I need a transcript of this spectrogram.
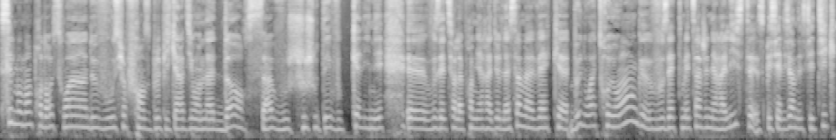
C'est le moment de prendre soin de vous sur France Bleu Picardie. On adore ça, vous chouchoutez, vous câlinez. Euh, vous êtes sur la première radio de la Somme avec Benoît Truong. Vous êtes médecin généraliste spécialisé en esthétique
